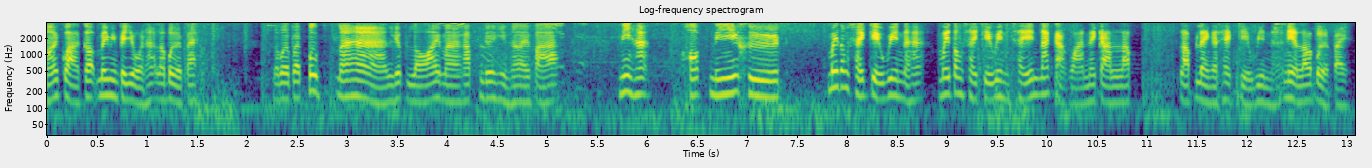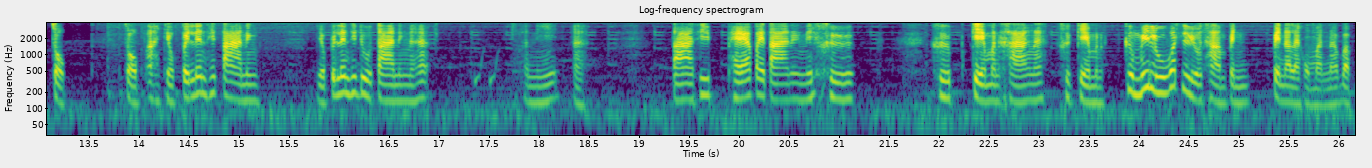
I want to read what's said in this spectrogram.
น้อยกว่าก็ไม่มีประโยชน์ฮะระเบิดไประเบิดไปปุ๊บมาเรียบร้อยมาครับ เรื่องหินทลายฟ้า นี่ฮะคอปนี้คือไม่ต้องใช้เกวินนะฮะไม่ต้องใช้เกวินใช้หน้ากากหวานในการรับรับแรงกระแทกเกวินนะเนี่ยระเบิดไปจบจบอะเดี๋ยวไปเล่นให้ตาหนึ่งเดี๋ยวไปเล่นที่ดูตาหนึ่งนะฮะอันนี้อะตาที่แพ้ไปตาหนึ่งนี่คือ คือเกมมันค้างนะ คือเกมมันคือไม่รู้ว่าเรียลไทม์เป็นเป็นอะไรของมันนะแบบ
